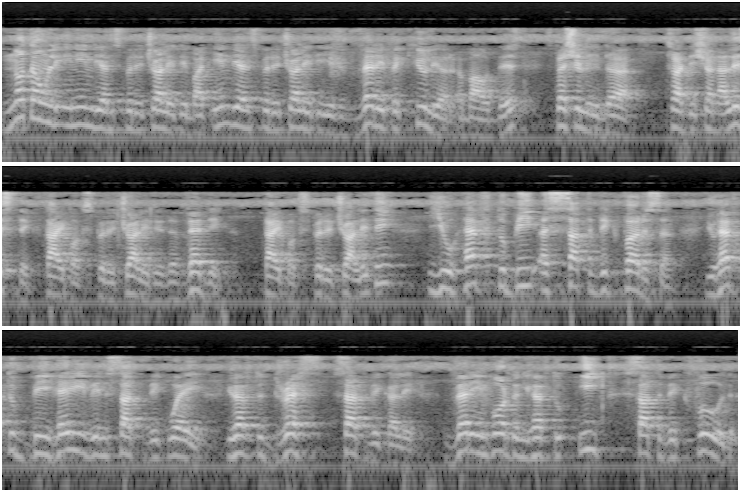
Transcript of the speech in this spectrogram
not only in Indian spirituality, but Indian spirituality is very peculiar about this, especially the traditionalistic type of spirituality, the Vedic type of spirituality, you have to be a sattvic person. You have to behave in sattvic way. You have to dress sattvically. Very important, you have to eat sattvic food.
